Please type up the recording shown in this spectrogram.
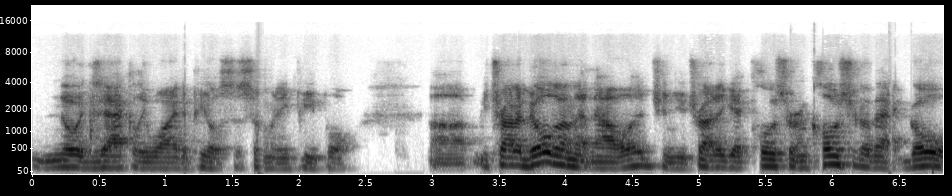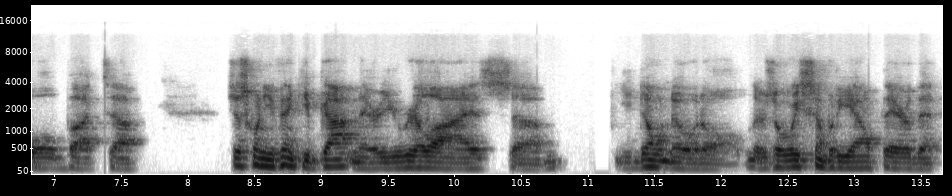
know exactly why it appeals to so many people. Uh, you try to build on that knowledge and you try to get closer and closer to that goal. But uh, just when you think you've gotten there, you realize um, you don't know it all. There's always somebody out there that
